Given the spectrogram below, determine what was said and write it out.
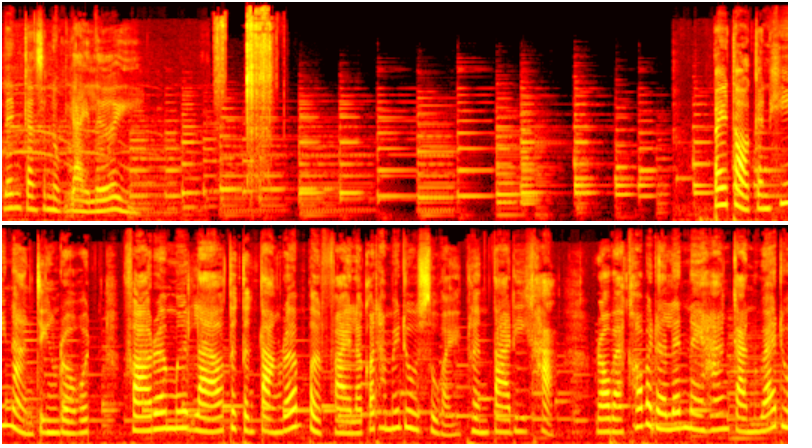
เล่นกันสนุกใหญ่เลย ไปต่อกันที่หนานจิงโรดฟ้าเริ่มมืดแล้ว ตึกต่างๆ เริ่มเปิดไฟแล้วก็ทำให้ดูสวย เพลินตาดีค่ะ เราแวะเข้าไปเดินเล่นในห้างกัน แวะดู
